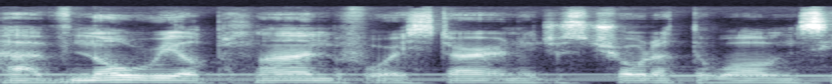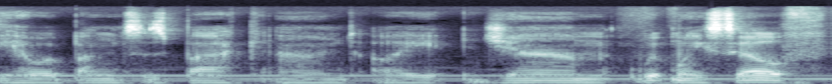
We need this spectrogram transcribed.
have no real plan before I start. And I just throw it at the wall and see how it bounces back. And I jam with myself.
